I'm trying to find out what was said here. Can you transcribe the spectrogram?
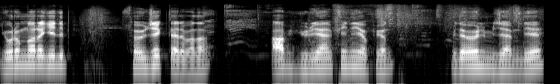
yorumlara gelip sövecekler bana. Abi yürüyen feni yapıyorsun. Bir de ölmeyeceğim diye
